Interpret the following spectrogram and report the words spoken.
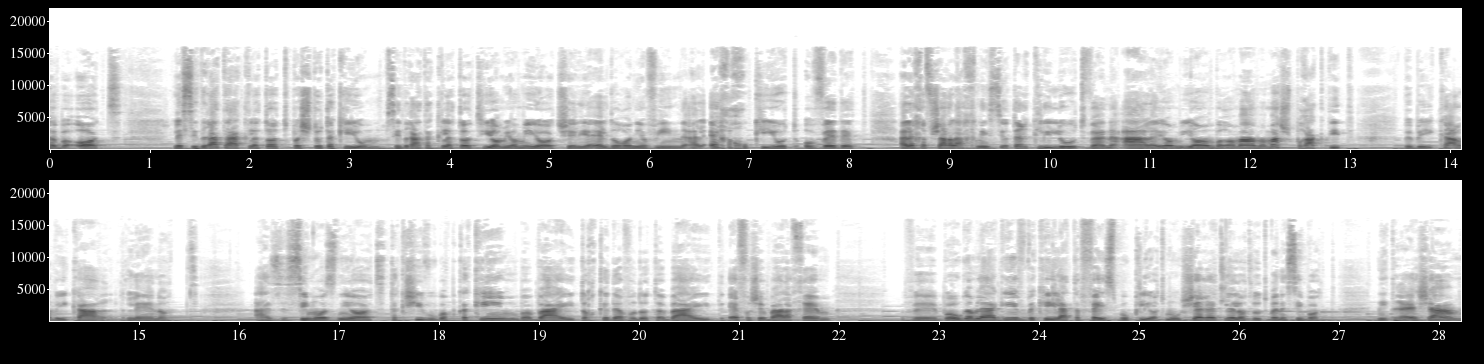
הבאות לסדרת ההקלטות פשטות הקיום, סדרת הקלטות יומיומיות של יעל דורון יבין על איך החוקיות עובדת, על איך אפשר להכניס יותר כלילות והנאה ליום-יום ברמה הממש פרקטית, ובעיקר, בעיקר, ליהנות. אז שימו אוזניות, תקשיבו בפקקים, בבית, תוך כדי עבודות הבית, איפה שבא לכם, ובואו גם להגיב בקהילת הפייסבוק להיות מאושרת ללא תלות בנסיבות. נתראה שם.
